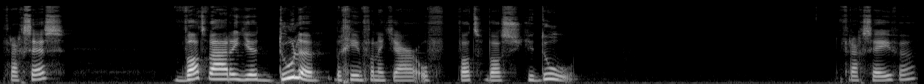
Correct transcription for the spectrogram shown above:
Vraag 6. Wat waren je doelen begin van het jaar? Of wat was je doel? Vraag 7.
